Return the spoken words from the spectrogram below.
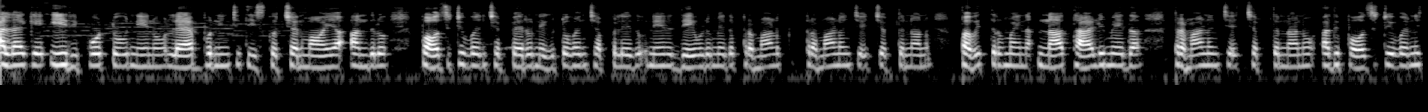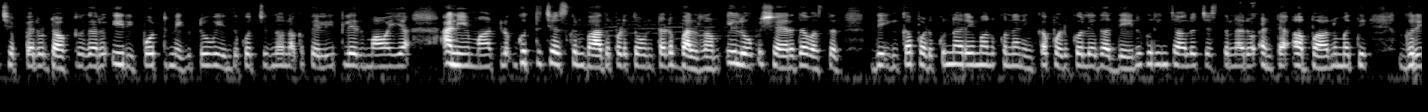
అలాగే ఈ రిపోర్టు నేను ల్యాబ్ నుంచి తీసుకొచ్చాను మావయ్య. అందులో పాజిటివ్ అని చెప్పారు నెగిటివ్ అని చెప్పలేదు. నేను దేవుడి మీద ప్రమాణ ప్రమాణం చేసి చెప్తున్నాను. పవిత్రమైన నా తాళి మీద ప్రమాణం చేసి చెప్తున్నాను. అది పాజిటివ్ అని చెప్పారు డాక్టర్ గారు. ఈ రిపోర్ట్ నెగిటివ్ ఎందుకు వచ్చిందో నాకు తెలియట్లేదు మావయ్య అనే మాటలు గుర్తు చేసుకుని బాధపడుతూ ఉంటాడు బలరాం. ఈ లోపు శారద వస్తుంది. ది ఇంకా పడుకున్నారేమో అనుకున్నాను ఇంకా పడుకోలేదు. దేని గురించి ఆలోచిస్తున్నారు? అంటే ఆ భానుమతి గురించి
